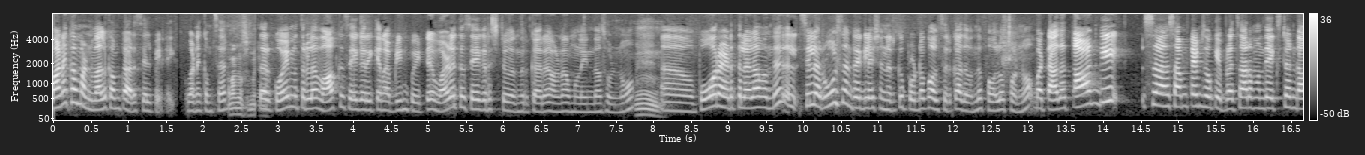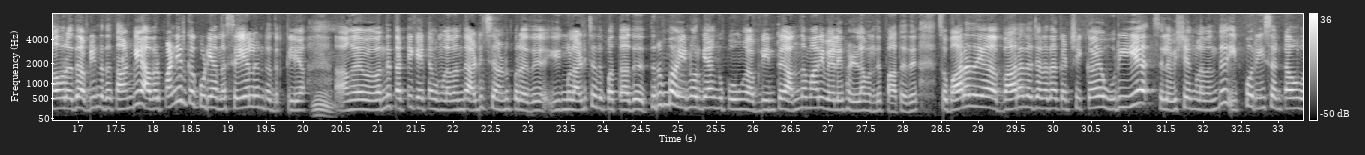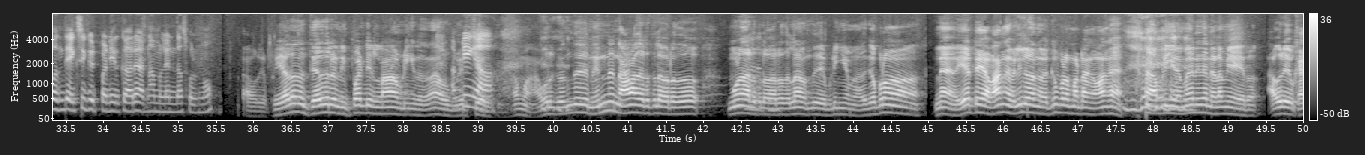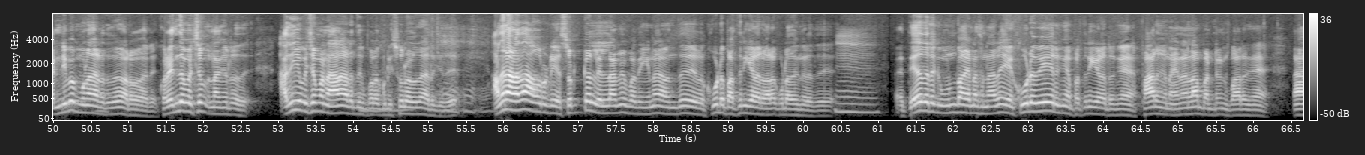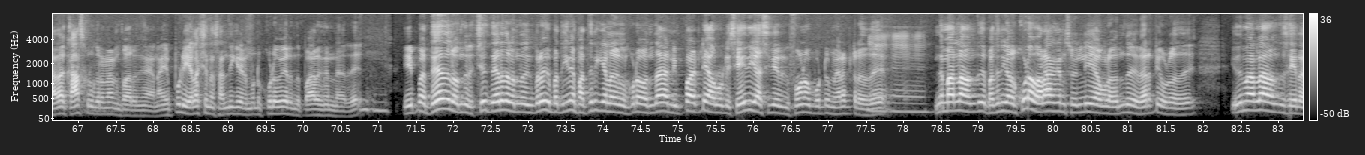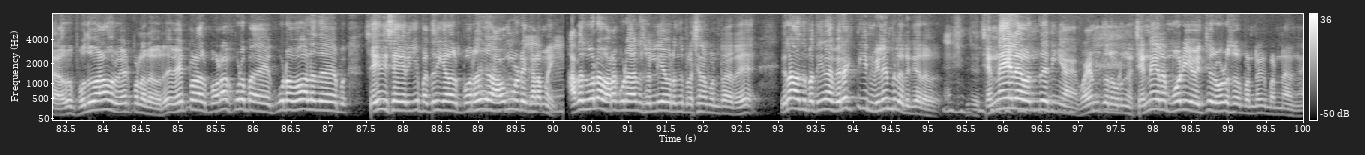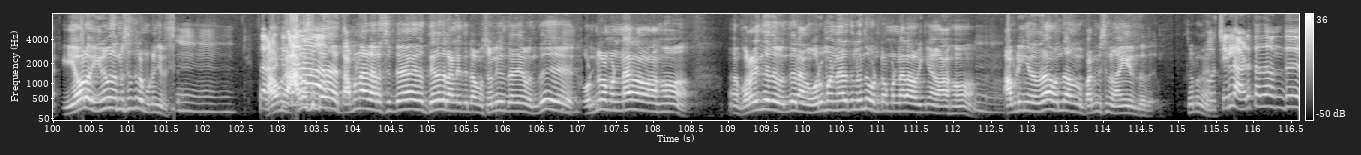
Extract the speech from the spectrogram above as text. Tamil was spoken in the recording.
வணக்கம் அண்ட் வெல்கம் டு அரசியல் பேட்டை. வணக்கம் சார். சார் கோயம்புத்தூர்ல வாக்கு சேகரிக்கிறேன் அப்படின்னு போயிட்டு வழக்கு சேகரிச்சுட்டு வந்திருக்காரு அண்ணாமலைன்னு தான் சொல்லணும். போற இடத்துல எல்லாம் வந்து சில ரூல்ஸ் அண்ட் ரெகுலேஷன் இருக்கு ப்ரோட்டோகால்ஸ் இருக்கு அதை வந்து ஃபாலோ பண்ணும் பட் அதை தாண்டி சம்டைம்ஸ் ஓகே பிரச்சாரம் வந்து எக்ஸ்டெண்ட் ஆகுறது அப்படின்றத தாண்டி அவர் பண்ணியிருக்கக்கூடிய அந்த செயலுன்றது இருக்கு இல்லையா? அங்க வந்து தட்டி கேட்டவங்களை வந்து அடிச்சு அனுப்புறது இவங்களை அடிச்சது பத்தாது திரும்ப இன்னொரு கேங்கு போங்க அப்படின்ட்டு அந்த மாதிரி வேலைகள்லாம் வந்து பார்த்தது. ஸோ பாரதிய பாரத ஜனதா கட்சிக்கு உரிய சில விஷயங்களை வந்து இப்போ ரீசெண்டாகவும் வந்து எக்ஸிக்யூட் பண்ணியிருக்காரு அண்ணாமலைன்னு தான் சொல்லணும். அவர் எப்படியாவது அந்த தேர்தலை நிப்பாட்டிடலாம் அப்படிங்கிறது தான் அவர்? இருக்கு. ஆமாம் அவருக்கு வந்து நின்று நாலாவது இடத்துல வர்றதோ மூணாவது இடத்துல வர்றதெல்லாம் வந்து எப்படிங்க அதுக்கப்புறம் என்ன ஏட்டையா வாங்க வெளியில் வாங்க வைக்கப்பட மாட்டாங்க வாங்க அப்படிங்கிற மாதிரி தான் நிலைமையாயிரும். அவர் கண்டிப்பாக மூணாவது இடத்துக்கு தான் வருவார். குறைந்தபட்சம் நான் சொல்கிறது அதிகபட்சமாக நாலாவது இடத்துக்கு போகக்கூடிய சூழல் தான் இருக்குது. அதனால தான் அவருடைய சொற்கள் எல்லாமே பார்த்தீங்கன்னா வந்து கூட பத்திரிகையாளர் வரக்கூடாதுங்கிறது. தேர்தலுக்கு முன்பாக என்ன சொன்னார் என் கூடவே இருங்க பத்திரிகையாளர் இருங்க பாருங்க நான் என்னெல்லாம் பண்ணுறேன்னு பாருங்க நான் அதான் காசு கொடுக்குறேன்னான்னு பாருங்க. நான் எப்படி எலெக்ஷனை சந்திக்கிறேன்னு மட்டும் கூடவே இருந்து பாருங்கன்னாரு. இப்போ தேர்தல் வந்துருச்சு. தேர்தல் வந்ததுக்கு பிறகு பார்த்தீங்கன்னா பத்திரிகையாளர்கள் கூட வந்தால் நிப்பாட்டி அவருடைய செய்தி ஆசிரியருக்கு ஃபோனை போட்டு மிரட்டுறது. இந்த மாதிரிலாம் வந்து பத்திரிகையாளர் கூட வராங்கன்னு சொல்லி அவங்கள வந்து விரட்டி விடுறது. இது மாதிரிலாம் வந்து செய்கிறார் அவர் பொதுவான ஒரு வேட்பாளர் அவர். வேட்பாளர் போனால் கூட கூடவோ அல்லது செய்தி சேகரிக்க பத்திரிகையாளர் போகிறது அவங்களுடைய கடமை. அதை கூட வரக்கூடாதுன்னு சொல்லி அவர் வந்து பிரச்சனை பண்ணுறாரு இதெல்லாம் வந்து பார்த்தீங்கன்னா விரக்தியின் விளிம்பில் இருக்கார் அவர். சென்னையில் வந்து நீங்கள் கோயம்புத்தூரை விடுங்க. சென்னையில் மோடியை வச்சு ரோடு ஷோ பண்ணுறேன்னு பண்ணாங்க. எவ்வளோ இருபது நிமிஷத்தில் முடிஞ்சிருச்சு. அவங்க அரசுகிட்ட தமிழ்நாடு அரசுகிட்ட தேர்தல் ஆணையத்திட்ட அவங்க சொல்லியிருந்ததே வந்து ஒன்றரை மணி நேரம் ஆகும். குறைந்தது வந்து நாங்கள் ஒரு மணி நேரத்துலேருந்து ஒன்றரை மணி நேரம் வரைக்கும் ஆகும். அப்படிங்கிறது தான் வந்து அவங்க பர்மிஷன் வாங்கியிருந்தது. சொல்லுங்க. இல்ல அடுத்ததா வந்து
